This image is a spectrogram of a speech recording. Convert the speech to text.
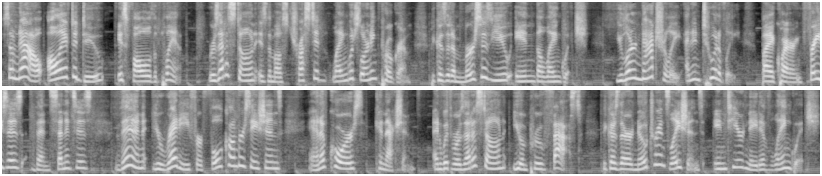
So now all I have to do is follow the plan. Rosetta Stone is the most trusted language learning program because it immerses you in the language. You learn naturally and intuitively by acquiring phrases, then sentences, then you're ready for full conversations and, of course, connection. And with Rosetta Stone, you improve fast because there are no translations into your native language.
